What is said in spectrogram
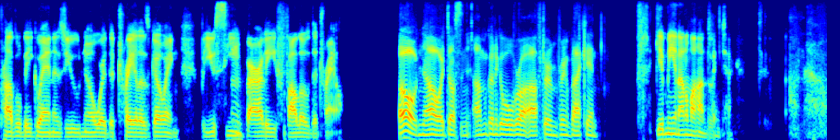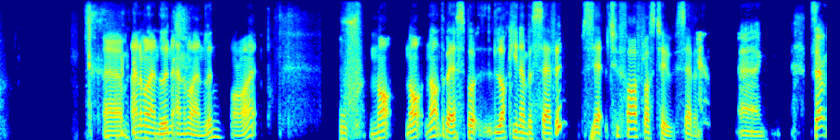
probably, Gwen, as you know where the trail is going, but you see Mm. Barley follow the trail. Oh, no, it doesn't. I'm going to go over after and bring back in. Give me an animal handling check. Oh, no. Um, animal handling, animal handling. All right. Oof, not, not, not the best, but lucky number seven. Se- two, five plus two, seven. Uh, seven.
